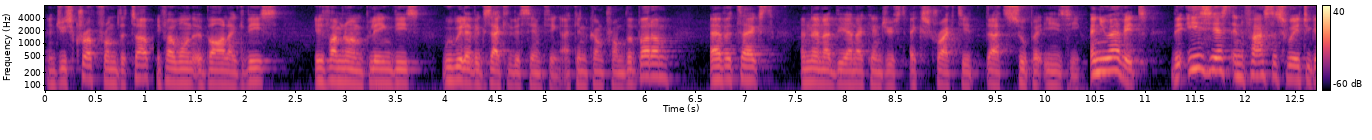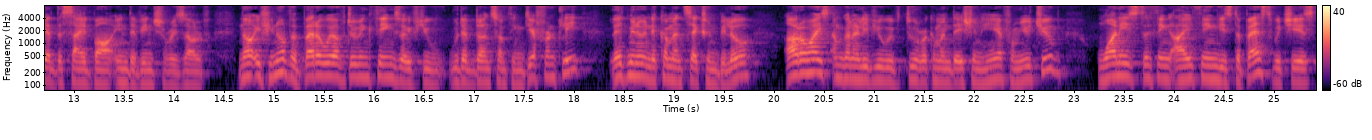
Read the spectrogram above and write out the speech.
and just crop from the top. If I want a bar like this, if I'm not playing this, we will have exactly the same thing. I can come from the bottom, have a text, and then at the end I can just extract it. That's super easy. And you have it. The easiest and fastest way to get the sidebar in DaVinci Resolve. Now, if you know of a better way of doing things or if you would have done something differently, let me know in the comment section below. Otherwise, I'm gonna leave you with two recommendations here from YouTube. One is the thing I think is the best, which is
